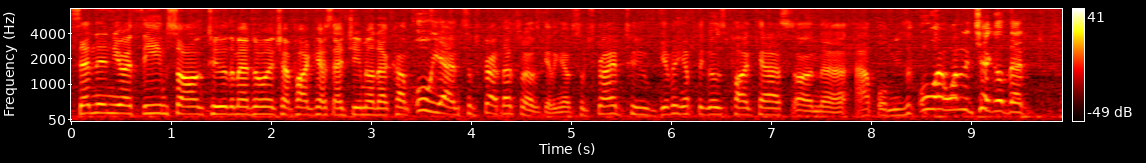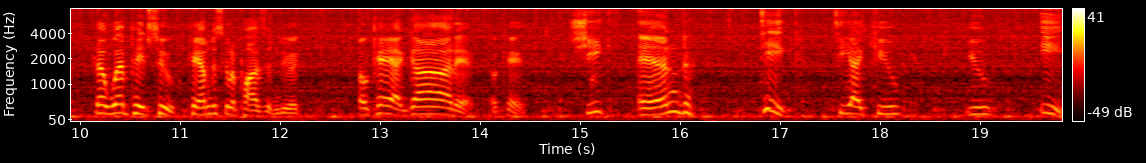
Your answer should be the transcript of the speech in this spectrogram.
Send in your theme song to the Mental Witch Podcast at gmail.com. Oh, yeah, and subscribe. That's what I was getting at. Subscribe to Giving Up the Ghost podcast on uh, Apple Music. Oh, I wanted to check out that, that webpage too. Okay, I'm just going to pause it and do it. Okay, I got it. Okay. Chic and Teak. T I Q U E.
